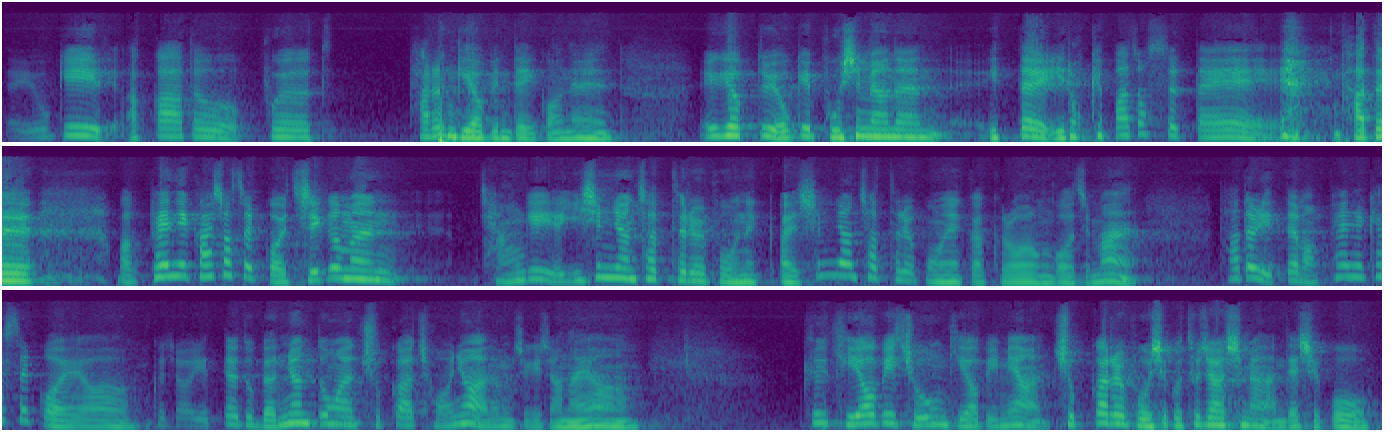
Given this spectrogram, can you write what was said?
네, 여기 아까도 보여 다른 기업인데 이거는 이 기업도 여기 보시면은 이때 이렇게 빠졌을 때 다들 막 패닉하셨을 거예요. 지금은 장기 20년 차트를 보니까 아니 10년 차트를 보니까 그런 거지만 다들 이때 막 패닉했을 거예요. 그죠? 이때도 몇 년 동안 주가 전혀 안 움직이잖아요. 그 기업이 좋은 기업이면 주가를 보시고 투자하시면 안 되시고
